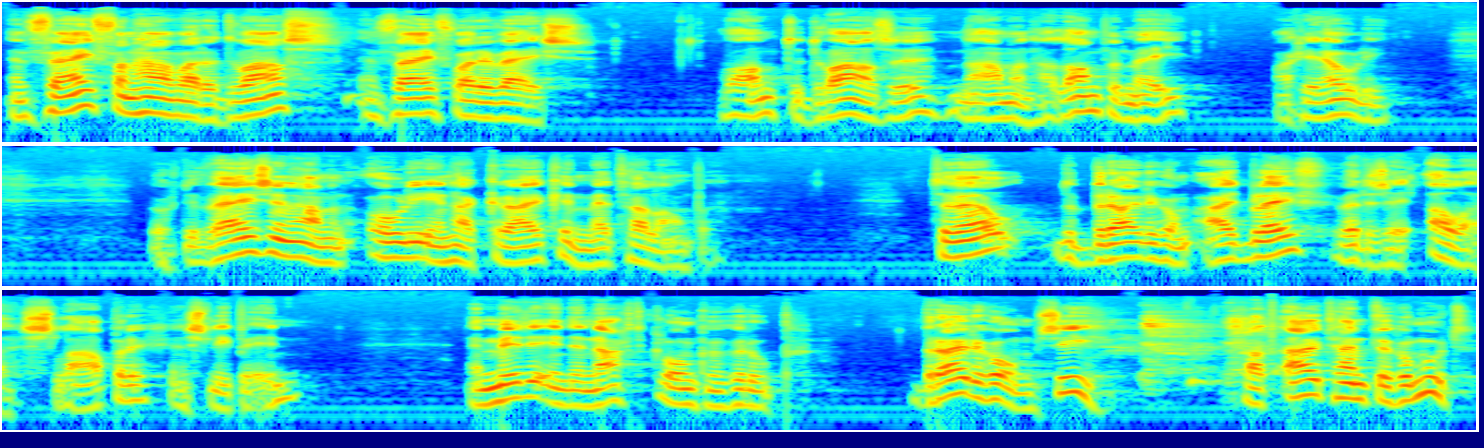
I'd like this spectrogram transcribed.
En vijf van haar waren dwaas en vijf waren wijs. Want de dwazen namen haar lampen mee, maar geen olie. Doch de wijzen namen olie in haar kruiken met haar lampen. Terwijl de bruidegom uitbleef, werden zij alle slaperig en sliepen in. En midden in de nacht klonk een geroep. Bruidegom, zie, gaat uit hem tegemoet.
